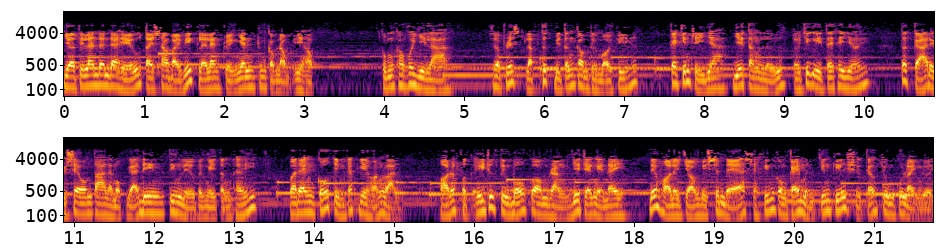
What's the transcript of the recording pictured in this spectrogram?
Giờ thì Landon đã hiểu tại sao bài viết lại lan truyền nhanh trong cộng đồng y học. Cũng không có gì lạ, Jabris lập tức bị tấn công từ mọi phía. Các chính trị gia, giới tăng lữ, tổ chức y tế thế giới, tất cả đều xem ông ta là một gã điên tiên liệu về ngày tận thế và đang cố tìm cách gây hoảng loạn. Họ rất phật ý trước tuyên bố của ông rằng giới trẻ ngày nay, nếu họ lựa chọn việc sinh đẻ sẽ khiến con cái mình chứng kiến sự cáo chung của loài người.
